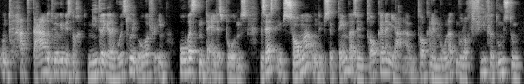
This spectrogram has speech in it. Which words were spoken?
und hat da naturgemäß noch niedrigere Wurzeln im, Oberf im obersten Teil des Bodens. Das heißt, im Sommer und im September, also in trockenen, Jahr, trockenen Monaten, wo noch viel Verdunstung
